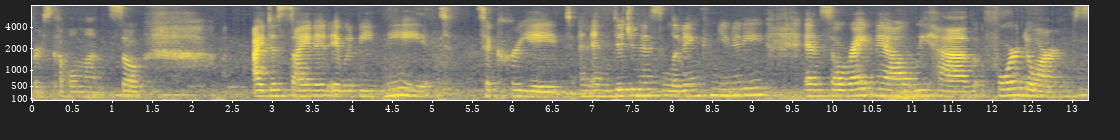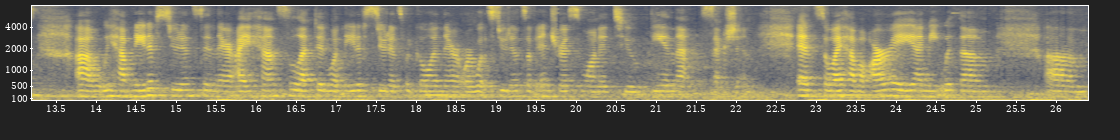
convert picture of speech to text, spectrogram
first couple months. So I decided it would be neat to create an indigenous living community. And so right now we have four dorms. Uh, we have Native students in there. I hand selected what Native students would go in there or what students of interest wanted to be in that section. And so I have a RA, I meet with them. Um,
